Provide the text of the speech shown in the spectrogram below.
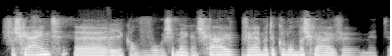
verschijnt. je kan vervolgens ermee gaan schuiven, hè, met de kolommen schuiven, met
